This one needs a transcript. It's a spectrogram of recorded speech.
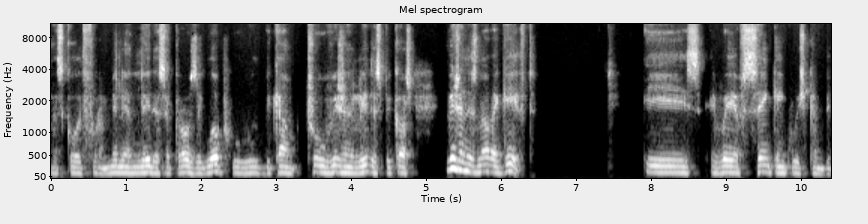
let's call it for a million leaders across the globe who will become true visionary leaders because vision is not a gift. Is a way of thinking which can be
